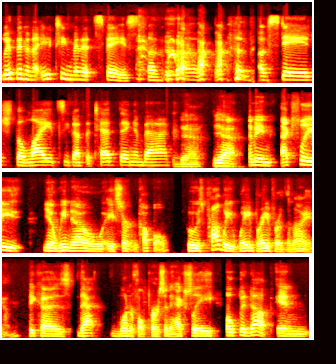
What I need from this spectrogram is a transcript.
within an 18 minute space of, of, of, of stage, the lights, you got the TED thing in back. Yeah. Yeah. I mean, actually, you know, we know a certain couple who is probably way braver than I am because that wonderful person actually opened up and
